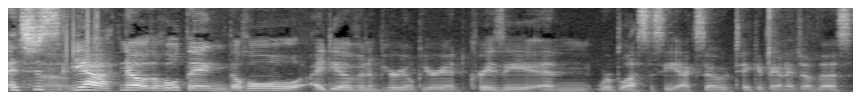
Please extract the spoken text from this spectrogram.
it's just uh, yeah, no, the whole thing, the whole idea of an imperial period, crazy, and we're blessed to see EXO take advantage of this,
